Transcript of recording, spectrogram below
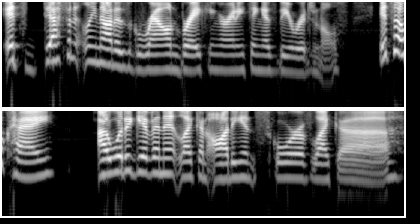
it's definitely not as groundbreaking or anything as the originals. It's okay. I would have given it like an audience score of like a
